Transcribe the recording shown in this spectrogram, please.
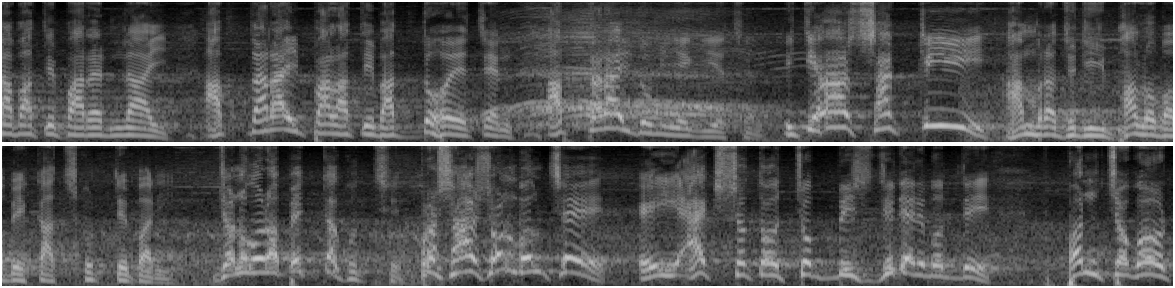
দাবাতে পারেন নাই। আপনারাই পালাতে বাধ্য হয়েছেন, আপনারাই দমিয়ে গিয়েছেন। ইতিহাস সাক্ষী, আমরা যদি ভালোভাবে কাজ করতে পারি। জনগণ অপেক্ষা করছে। প্রশাসন বলছে, এই একশত চব্বিশ দিনের মধ্যে পঞ্চগড়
